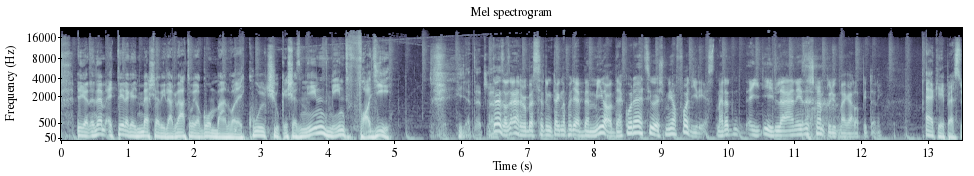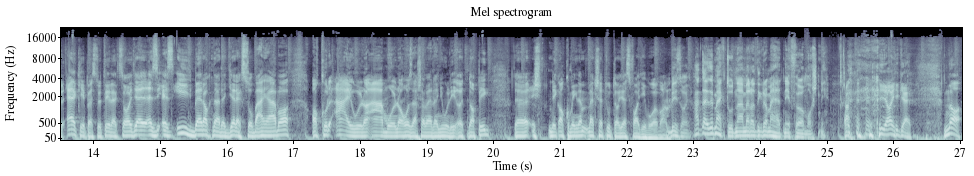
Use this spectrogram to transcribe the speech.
Igen, nem, egy, tényleg egy mesevilág. Látom, hogy a gombán van egy kulcsuk, és ez mind-mind fagyi. Hihetetlen. De ez az, erről beszéltünk tegnap, hogy ebben mi a dekoráció és mi a fagyi részt, mert így, így leánézés nem tudjuk megállapítani. Elképesztő, elképesztő tényleg. Szóval, hogy ez, ez így beraknád egy gyerek szobájába, akkor ájulna, ámulna, hozzá sem merne nyúlni öt napig, és még akkor még nem, meg se tudta, hogy ez fagyiból van. Bizony. Hát de meg tudnám, mert addigra mehetné fölmosni. ja, igen. Na,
